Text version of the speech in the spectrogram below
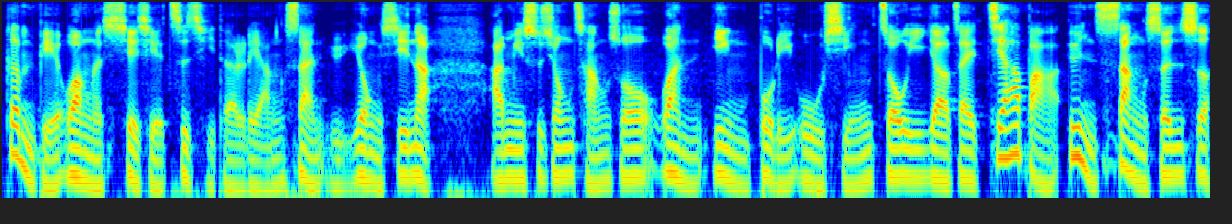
更别忘了谢谢自己的良善与用心呐。阿明师兄常说：“万应不离五行，周一要在加把运上升是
